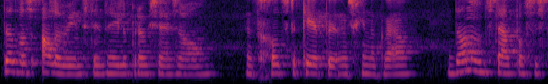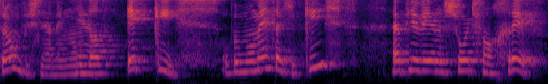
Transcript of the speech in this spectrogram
Dat was alle winst in het hele proces al. het grootste keerpunt misschien ook wel. Dan ontstaat pas de stroomversnelling. Omdat ik kies. Op het moment dat je kiest, heb je weer een soort van grip.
